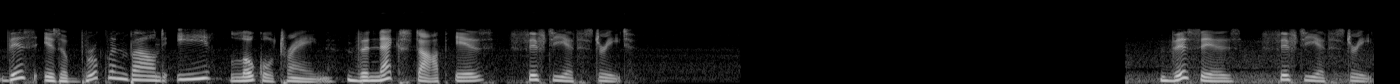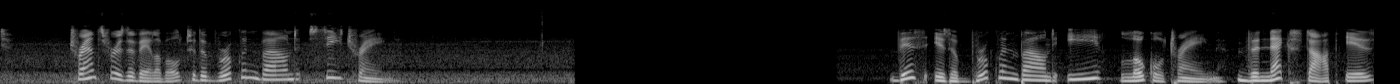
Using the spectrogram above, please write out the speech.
This is a Brooklyn bound E local train. The next stop is 50th Street. This is 50th Street. Transfer is available to the Brooklyn bound C train. This is a Brooklyn bound E local train. The next stop is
